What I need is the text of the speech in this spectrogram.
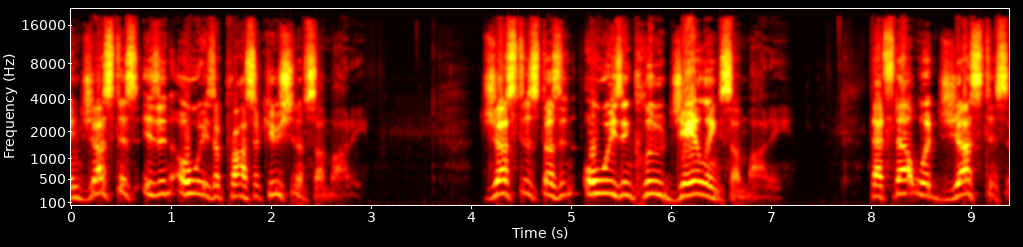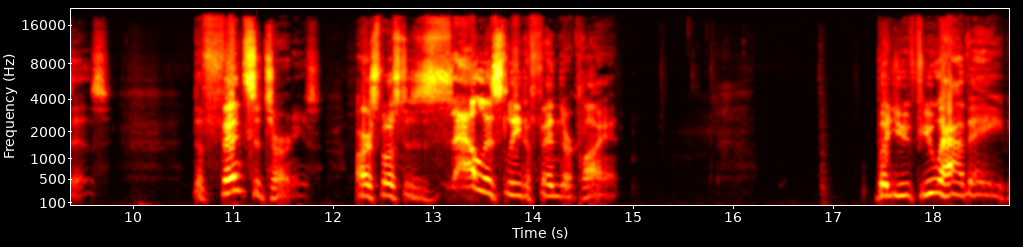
and justice isn't always a prosecution of somebody. Justice doesn't always include jailing somebody. That's not what justice is. Defense attorneys are supposed to zealously defend their client. But if you have a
